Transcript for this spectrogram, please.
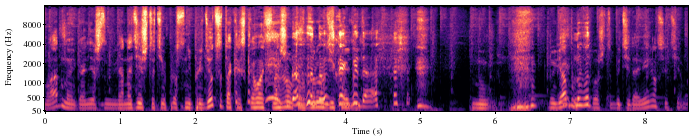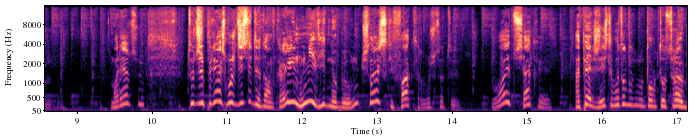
ладно, конечно, я надеюсь, что тебе просто не придется так рисковать с ножом Да, в груди как бы ходить. Ну, ну, я бы, Ну, вот- может быть, и доверился тем же. Смотря, тут же, понимаешь, может, действительно там в крови, ну, не видно был. Ну, человеческий фактор, ну, что ты. Бывает всякое. Опять же, если бы вот он вот, вот сразу...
